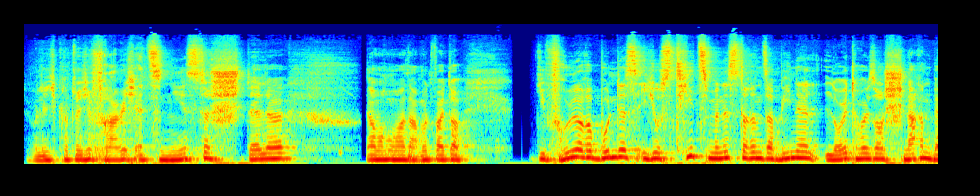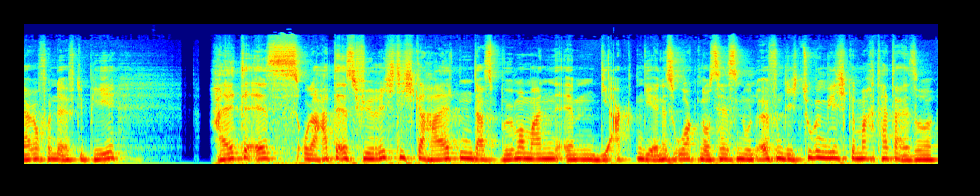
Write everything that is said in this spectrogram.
Da will ich gerade, welche Frage ich als nächste stelle. Ja, machen wir damit weiter. Die frühere Bundesjustizministerin Sabine Leuthäuser-Schnarrenberger von der FDP halte es oder hatte es für richtig gehalten, dass Böhmermann ähm, die Akten, die NSU-Akten aus Hessen nun öffentlich zugänglich gemacht hatte. Also,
